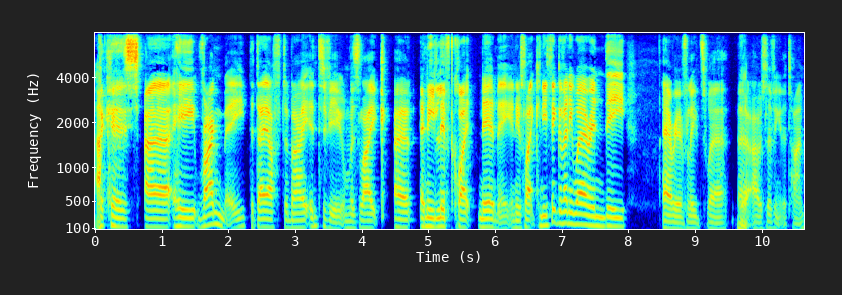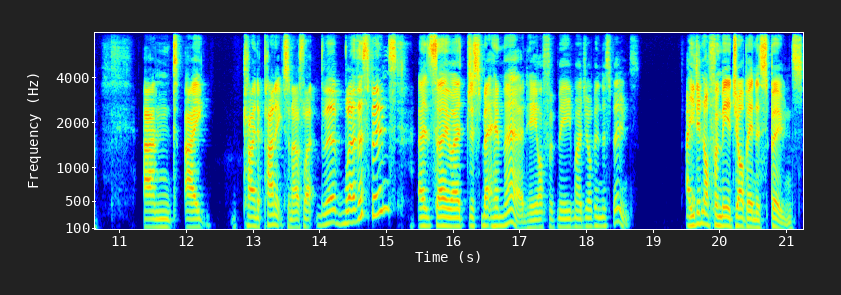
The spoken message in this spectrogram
because uh, he rang me the day after my interview and was like, uh, and he lived quite near me, and he was like, "Can you think of anywhere in the area of Leeds where uh, I was living at the time?" And I kind of panicked and I was like, "The Wetherspoons? And so I just met him there and he offered me my job in the Spoons. Uh, He didn't offer me a job in a Spoons.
